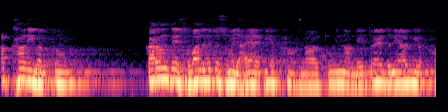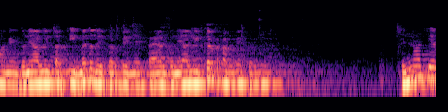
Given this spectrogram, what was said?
ਅੱਖਾਂ ਦੀ ਵਰਤੋਂ ਕਰਨ ਦੇ ਸੰਬੰਧ ਵਿੱਚ ਸਮਝਾਇਆ ਹੈ ਵੀ ਅੱਖਾਂ ਨਾਲ ਤੂੰ ਇਹਨਾਂ ਨੇਤਰੇ ਦੁਨਿਆਵੀ ਅੱਖਾਂ ਨੇ ਦੁਨਿਆਵੀ ਧਰਤੀ ਮਿੱਧਦੇ ਫਿਰਦੇ ਨੇ, ਪੈਰ ਦੁਨਿਆਵੀ ਕਿਰਤ ਕਰਦੇ ਫਿਰਦੇ ਨੇ। ਜਿੰਨਾ ਚਿਰ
